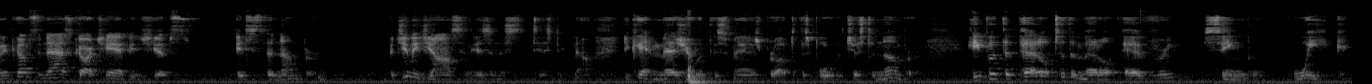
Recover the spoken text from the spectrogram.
When it comes to NASCAR championships, it's the number. But Jimmie Johnson isn't a statistic. Now, you can't measure what this man has brought to the sport with just a number. He put the pedal to the metal every single week,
